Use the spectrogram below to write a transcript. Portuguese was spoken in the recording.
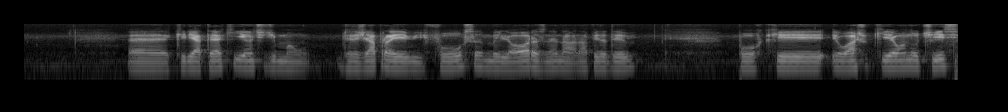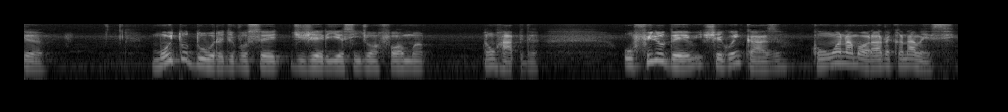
É, queria até aqui, antes de mão, desejar para ele força, melhoras né, na, na vida dele, porque eu acho que é uma notícia muito dura de você digerir assim de uma forma tão rápida. O filho dele chegou em casa com uma namorada canalense.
